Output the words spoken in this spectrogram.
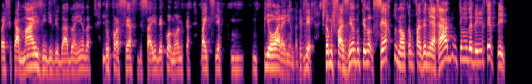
vai ficar mais endividado ainda, e o processo de saída econômica vai ser pior ainda. Quer dizer, estamos fazendo o que não, certo não, estamos fazendo errado o que não deveria ser feito,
